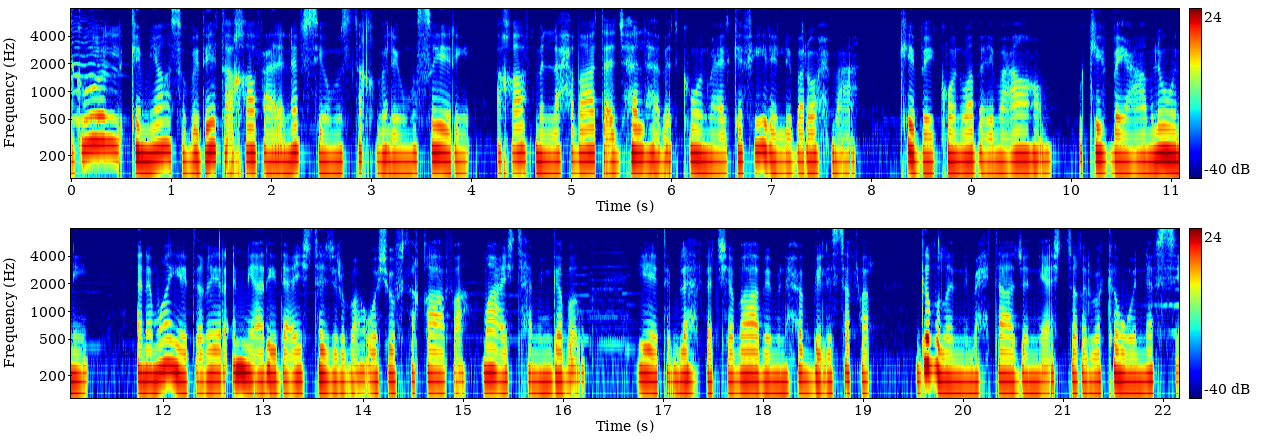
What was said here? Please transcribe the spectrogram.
تقول كمياس وبديت أخاف على نفسي ومستقبلي ومصيري. أخاف من لحظات أجهلها بتكون مع الكفيل اللي بروح معه. كيف بيكون وضعي معاهم وكيف بيعاملوني. أنا ما جيت غير أني أريد أعيش تجربة وأشوف ثقافة ما عشتها من قبل. جيت بلهفة شبابي من حبي للسفر. قبل أني محتاجة أني أشتغل وأكون نفسي.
